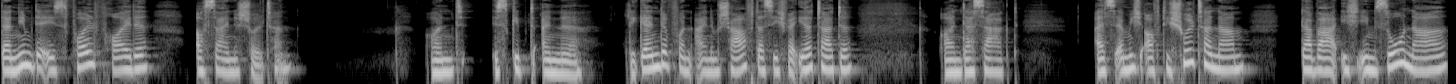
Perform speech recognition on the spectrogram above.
dann nimmt er es voll Freude auf seine Schultern. Und es gibt eine Legende von einem Schaf, das sich verirrt hatte, und das sagt, als er mich auf die Schulter nahm, da war ich ihm so nahe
